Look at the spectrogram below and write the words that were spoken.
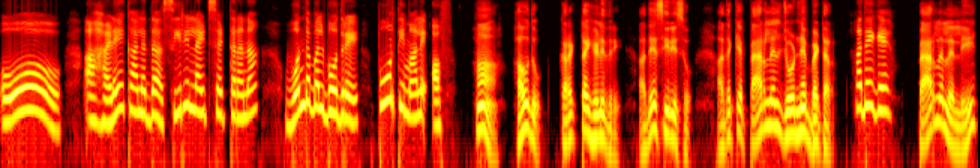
ಓ ಆ ಹಳೆ ಕಾಲದ ಸೀರಿಯಲ್ ಲೈಟ್ ಸೆಟ್ ತರನ ಒಂದ ಬಲ್ಬ್ ಹೋದ್ರೆ ಪೂರ್ತಿ ಮಾಲೆ ಆಫ್. ಹಾ ಹೌದು ಕರೆಕ್ಟಾಗಿ ಹೇಳಿದ್ರಿ. ಅದೇ ಸೀರೀಸು. ಅದಕ್ಕೆ ಪ್ಯಾರಲೆಲ್ ಜೋಡಣೆ ಬೆಟರ್. ಅದೇಗೆ? ಪ್ಯಾರಲಲ್ಲಿ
